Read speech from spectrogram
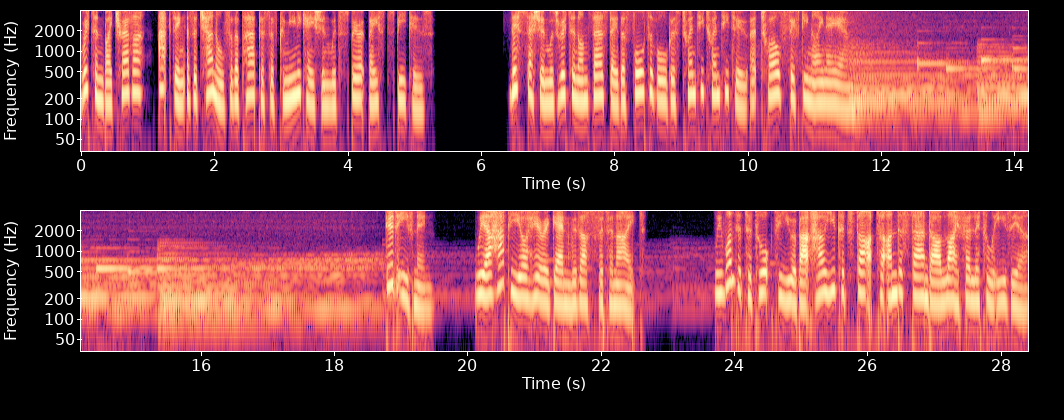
written by Trevor, acting as a channel for the purpose of communication with spirit based speakers. This session was written on Thursday, the 4th of August 2022 at 12:59 a.m. Good evening. We are happy you're here again with us for tonight. We wanted to talk to you about how you could start to understand our life a little easier.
